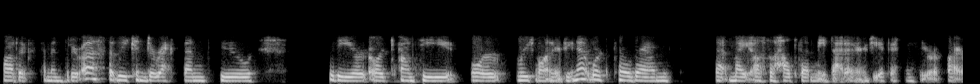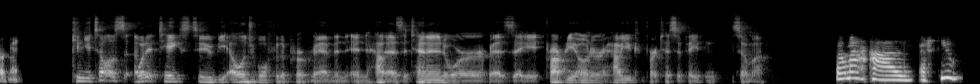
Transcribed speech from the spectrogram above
projects come in through us, that we can direct them to city or, or county or regional energy network programs that might also help them meet that energy efficiency requirement. Can you tell us what it takes to be eligible for the program and, and how, as a tenant or as a property owner, how you can participate in SOMA? SOMA has a few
